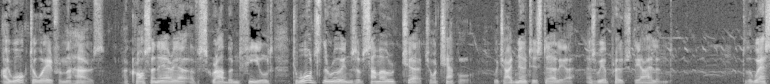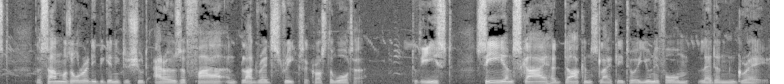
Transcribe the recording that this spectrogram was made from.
I walked away from the house, across an area of scrub and field, towards the ruins of some old church or chapel, which I'd noticed earlier as we approached the island. To the west, the sun was already beginning to shoot arrows of fire and blood-red streaks across the water. To the east, sea and sky had darkened slightly to a uniform leaden grey.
